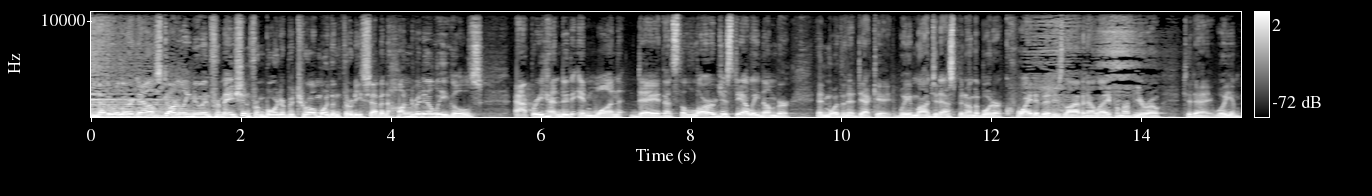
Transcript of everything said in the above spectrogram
Another alert now. Startling new information from Border Patrol. More than 3,700 illegals apprehended in one day. That's the largest daily number in more than a decade. William La Jeunesse been on the border quite a bit. He's live in L.A. from our bureau today. William?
